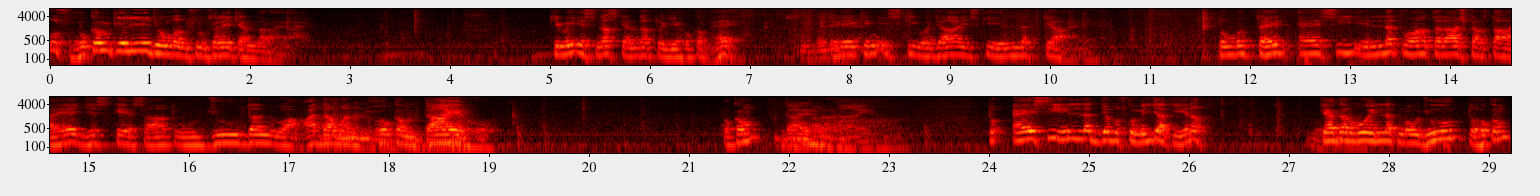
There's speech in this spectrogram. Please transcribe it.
उस हुक्म के लिए जो मनसूस अलह के अंदर आया है। कि भाई इस नस के अंदर तो ये हुक्म है? लेकिन इसकी वजह इसकी इल्लत क्या है? तो मुतहद ऐसी इल्लत वहाँ तलाश करता है जिसके साथ वजूदन व अदमन हुक्म दायर हो। हुक्म दायर। तो ऐसी इल्लत जब उसको मिल जाती है ना कि अगर वो इल्लत मौजूद तो हुक्म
